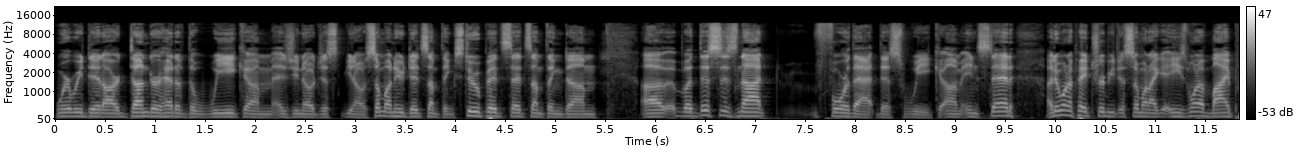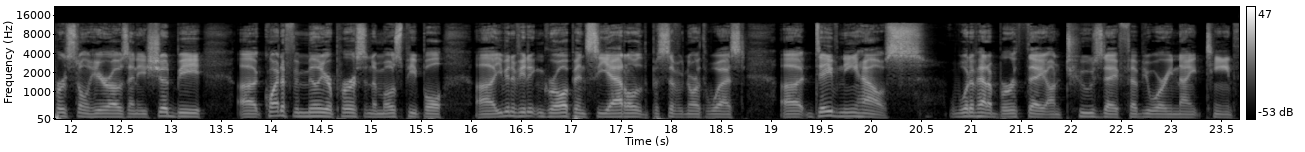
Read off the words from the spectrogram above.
where we did our dunderhead of the week. Um, as you know, just you know, someone who did something stupid, said something dumb. Uh, but this is not for that this week. Um, instead, I do want to pay tribute to someone. I he's one of my personal heroes, and he should be uh, quite a familiar person to most people, uh, even if he didn't grow up in Seattle or the Pacific Northwest. Uh, Dave Niehaus would have had a birthday on Tuesday, February 19th.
